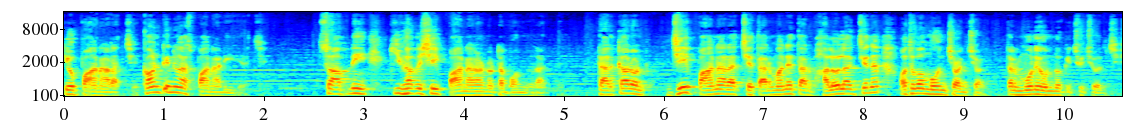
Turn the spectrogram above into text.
কেউ পা নাড়াচ্ছে কন্টিনিউয়াস পা নাড়িয়ে যাচ্ছে। সো আপনি কীভাবে সেই পা নাড়ানোটা বন্ধ রাখবেন? তার কারণ, যে পা নাড়াচ্ছে, তার মানে তার ভালো লাগছে না, অথবা মন চঞ্চল, তার মনে অন্য কিছু চলছে।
